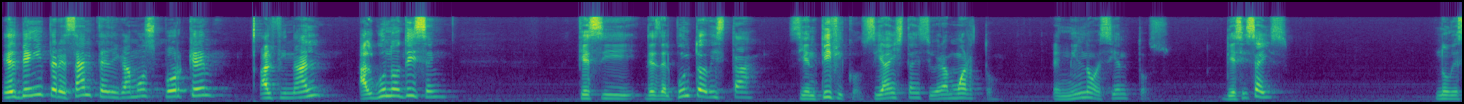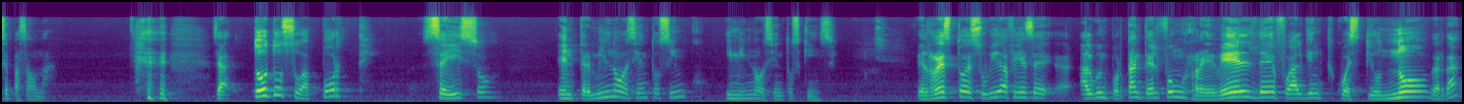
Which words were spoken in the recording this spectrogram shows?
es bien interesante, digamos, porque al final algunos dicen que si desde el punto de vista científico, si Einstein se hubiera muerto en 1916, no hubiese pasado nada. o sea, todo su aporte se hizo entre 1905 y 1915. El resto de su vida, fíjense, algo importante, él fue un rebelde, fue alguien que cuestionó, ¿verdad?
